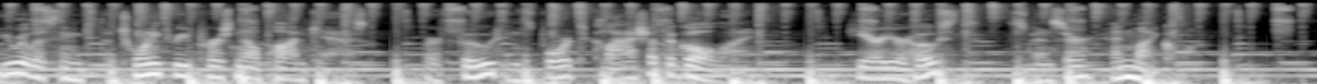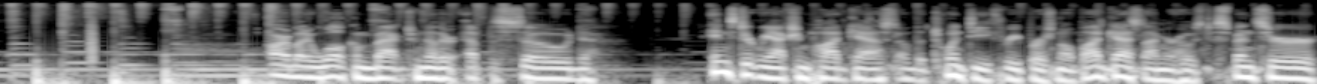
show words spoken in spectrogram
You are listening to the 23 Personnel Podcast, where food and sports clash at the goal line. Here are your hosts, Spencer and Michael. All right, buddy, welcome back to another episode, instant reaction podcast of the 23 Personnel Podcast. I'm your host, Spencer,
